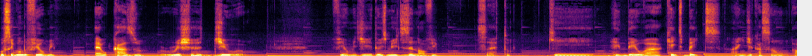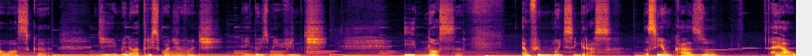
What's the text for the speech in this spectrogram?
O segundo filme é o caso Richard Jewell, filme de 2019, certo? Que rendeu a Kate Bates a indicação ao Oscar de melhor atriz coadjuvante em 2020. E nossa, é um filme muito sem graça assim, é um caso real,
